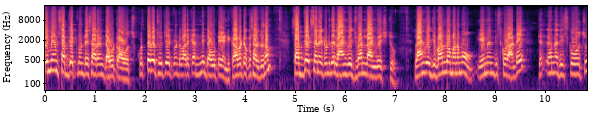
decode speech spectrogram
ఏమేమి సబ్జెక్టులు ఉంటాయి సార్ అని డౌట్ రావచ్చు. కొత్తగా చూసేటువంటి వారికి అన్ని డౌట్ వేయండి కాబట్టి ఒకసారి చూద్దాం. సబ్జెక్ట్స్ అనేటువంటిది language one language two language వన్లో మనము ఏమేమి తీసుకోవడం అంటే తెలుగు అన్న తీసుకోవచ్చు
